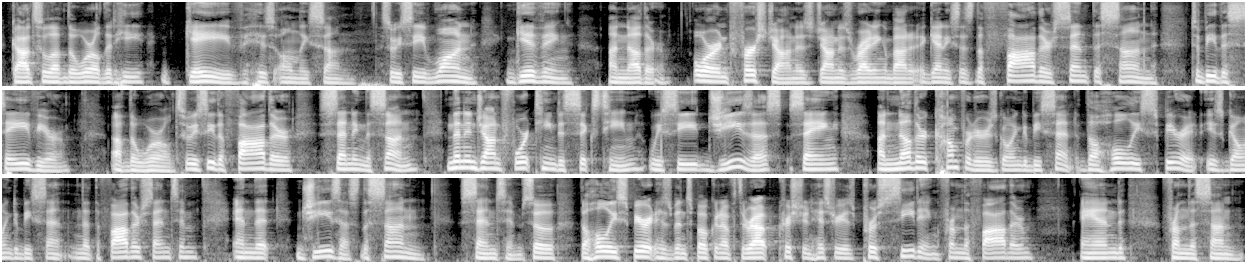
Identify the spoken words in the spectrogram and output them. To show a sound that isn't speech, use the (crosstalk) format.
God so loved the world that he gave his only son. So we see one giving another. Or in First John, as John is writing about it again, he says, The Father sent the Son to be the Savior of the world. So we see the Father sending the Son. And then in John 14 to 16, we see Jesus saying, Another comforter is going to be sent. The Holy Spirit is going to be sent, and that the Father sends him, and that Jesus, the Son, sends him. So the Holy Spirit has been spoken of throughout Christian history as proceeding from the Father and from the Son.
